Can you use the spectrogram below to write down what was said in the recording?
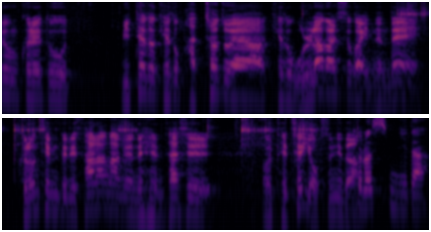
좀 그래도 밑에서 계속 받쳐줘야 계속 올라갈 수가 있는데 그런 팀들이 살아나면은 사실 어, 대책이 없습니다. 그렇습니다.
